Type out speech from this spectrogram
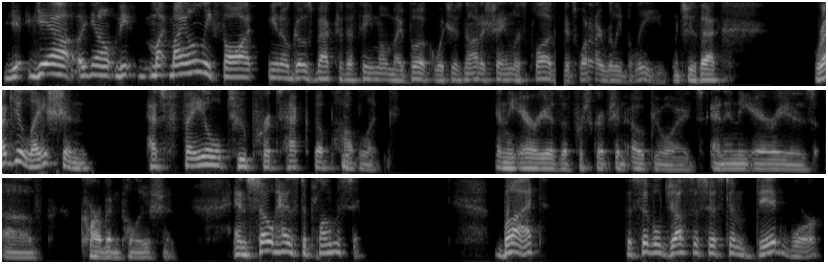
Yeah, yeah, uh, you know, the my, my only thought, you know, goes back to the theme of my book, which is not a shameless plug. It's what I really believe, which is that regulation has failed to protect the mm. public in the areas of prescription opioids and in the areas of carbon pollution. And so has diplomacy. But the civil justice system did work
